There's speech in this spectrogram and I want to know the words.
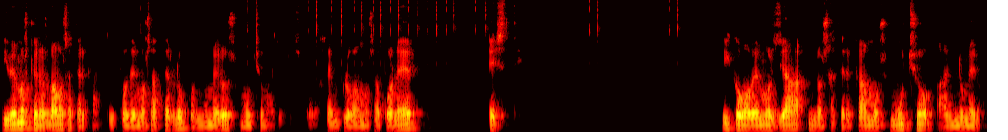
y vemos que nos vamos acercando y podemos hacerlo con números mucho mayores. Por ejemplo, vamos a poner este. Y como vemos ya nos acercamos mucho al número e.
